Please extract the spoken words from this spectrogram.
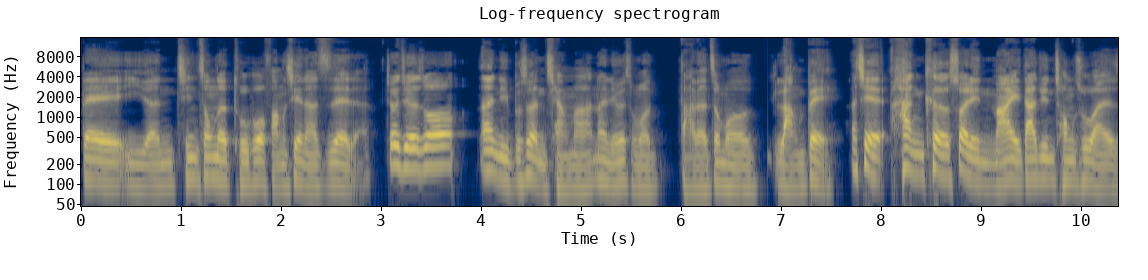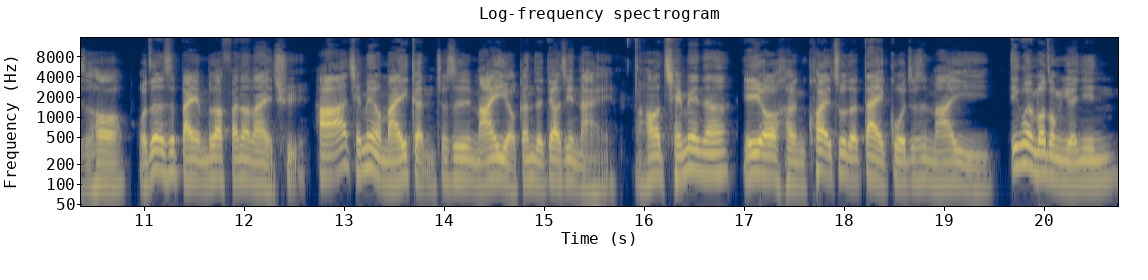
被蚁人轻松的突破防线啊之类的，就觉得说。那你不是很强吗？那你为什么打得这么狼狈？而且汉克率领蚂蚁大军冲出来的时候，我真的是白眼不知道翻到哪里去。好，前面有蚂蚁梗，就是蚂蚁有跟着掉进来，然后前面呢也有很快速的带过，就是蚂蚁因为某种原因，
